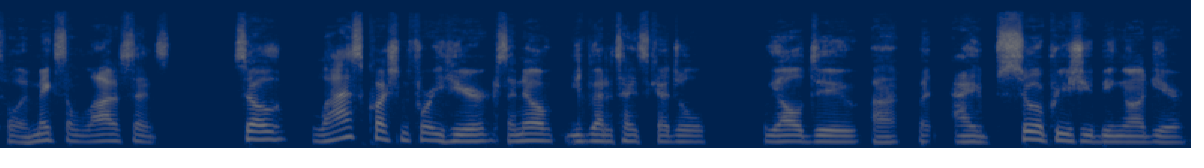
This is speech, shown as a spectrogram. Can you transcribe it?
Totally. Makes a lot of sense. So last question for you here, because I know you've got a tight schedule. We all do. Uh, but I so appreciate you being on here.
